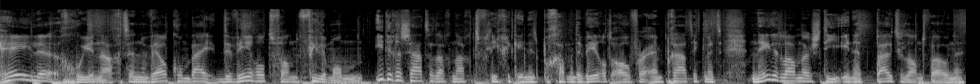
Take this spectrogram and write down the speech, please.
Hele goede nacht en welkom bij De Wereld van Filemon. Iedere zaterdagnacht vlieg ik in het programma De Wereld over... en praat ik met Nederlanders die in het buitenland wonen.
